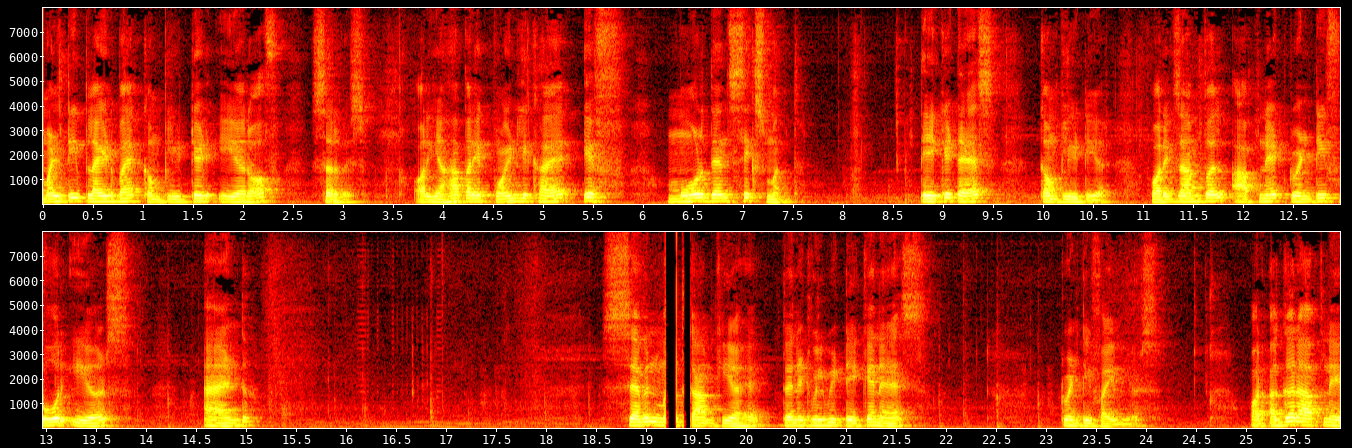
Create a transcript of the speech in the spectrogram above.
multiplied by completed year of service और यहाँ पर एक पॉइंट लिखा है if more than six month take it as complete year for example आपने twenty four years and seven month काम किया है then it will be taken as twenty five years और अगर आपने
